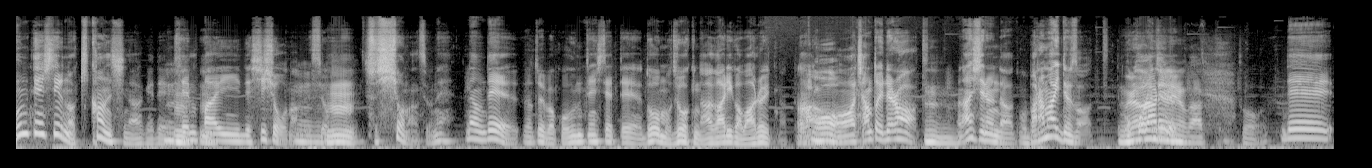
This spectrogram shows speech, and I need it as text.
運転してるのは機関士なわけで、うん。先輩で師匠なんですよ、うん。師匠なんですよね。なので例えばこう運転しててどうも蒸気の上がりが悪いってなったら「おちゃんと入れろ!」うんうん。何してるんだ？ばらまいてるぞ!」って怒られる。のかそう。で、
